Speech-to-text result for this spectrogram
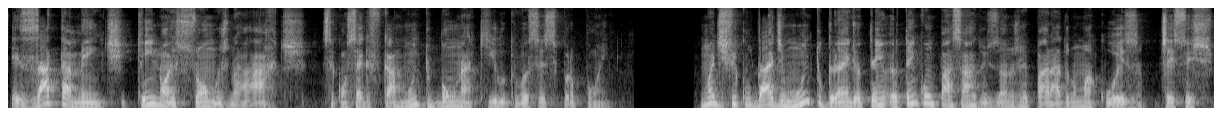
exatamente quem nós somos na arte, você consegue ficar muito bom naquilo que você se propõe. Uma dificuldade muito grande, eu tenho, eu tenho com o passar dos anos reparado numa coisa, não sei se vocês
